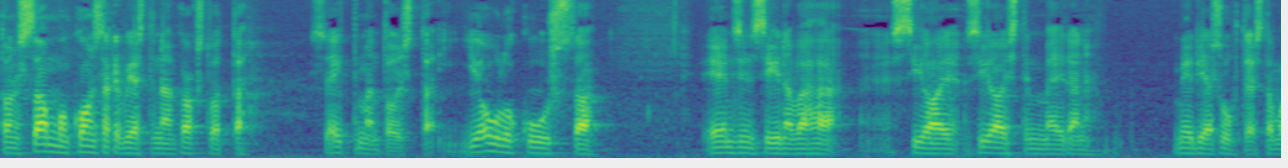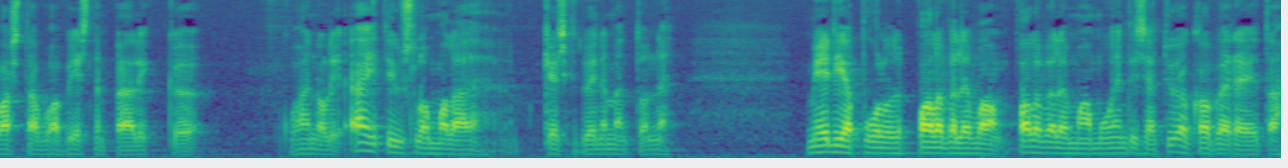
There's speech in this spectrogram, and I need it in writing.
tuonne Sammon konserviestinään 2017 joulukuussa. Ensin siinä vähän sijaistin meidän mediasuhteista vastaavaa viestinpäällikköä, kun hän oli äitiyslomalla ja keskityi enemmän tuonne mediapuolelle palvelemaan, palvelemaan mun entisiä työkavereita.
